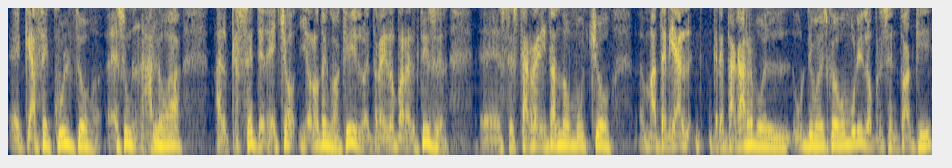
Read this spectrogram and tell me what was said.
eh, que hace culto. Es un aloa al casete. De hecho, yo lo tengo aquí, lo he traído para el teaser. Eh, se está reeditando mucho eh, material. Greta Garbo, el último disco de Bumburi, lo presentó aquí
